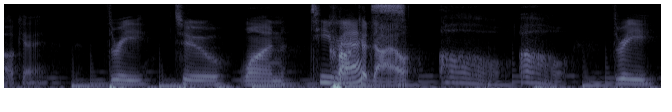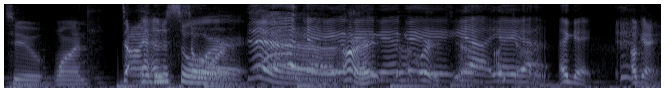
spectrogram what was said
Okay. Three, two, one. T-Rex. Crocodile. Oh, oh. Three, two, one. Dinosaur. Dinosaur. Yeah. Okay. All right. Okay. Okay. Yeah. I Yeah. Yeah. Okay. Okay.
